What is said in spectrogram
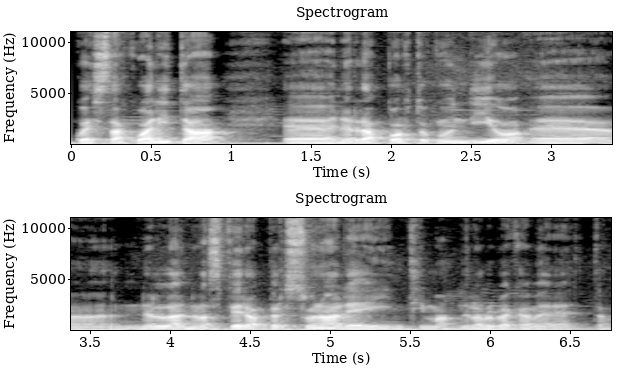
questa qualità eh, nel rapporto con Dio, eh, nella, nella sfera personale e intima, nella propria cameretta.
